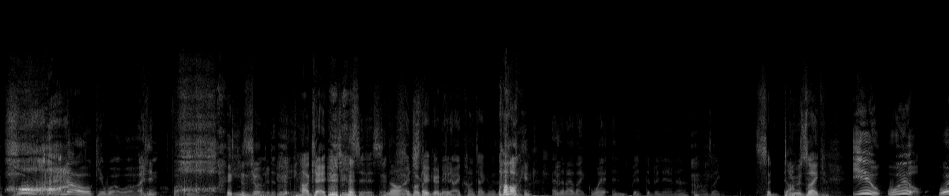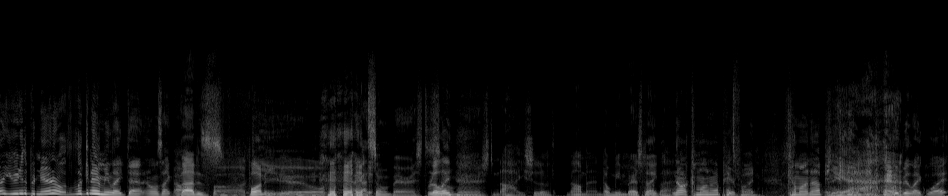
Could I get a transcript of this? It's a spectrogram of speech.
No, okay, whoa, whoa. I didn't fucking Just joking. the thing. Okay. Jesus. No, I just Okay, like good, made good. eye contact with him. Oh, And then I like went and bit the banana. And I was like, seductive. and he was like, "Ew, Will, why are you eating the banana looking at me like that?" And I was like, oh, That is funny, you." dude. I got so embarrassed. Really? so embarrassed. Nah, you should have. Nah, man, don't be embarrassed It's about like, that. no, come on up here, That's funny. bud. Come on up here. Yeah. You'd be like, what?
